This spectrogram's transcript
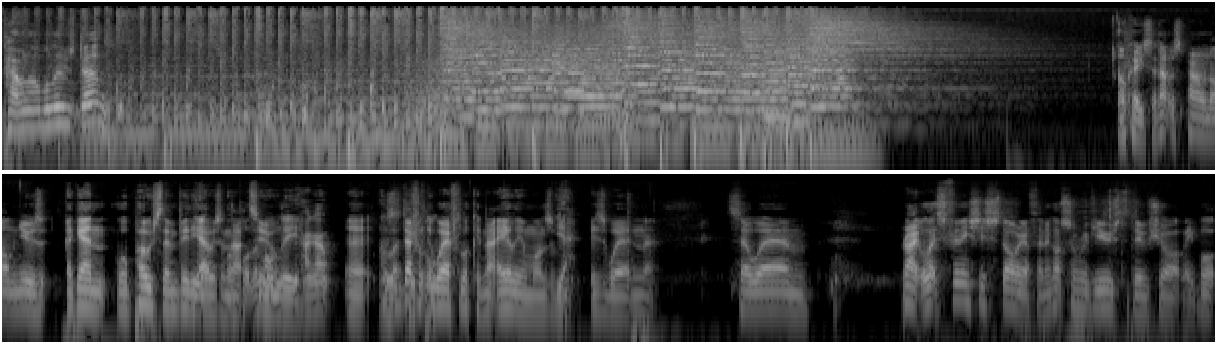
Paranormal news done. Okay, so that was paranormal news. Again, we'll post them videos and we'll that put too. them on the hangout. Uh, 'cause I'll it's let definitely people- worth looking. That alien one's Yeah. is weird, isn't it? So, um, right, well, let's finish this story off then. I've got some reviews to do shortly, but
